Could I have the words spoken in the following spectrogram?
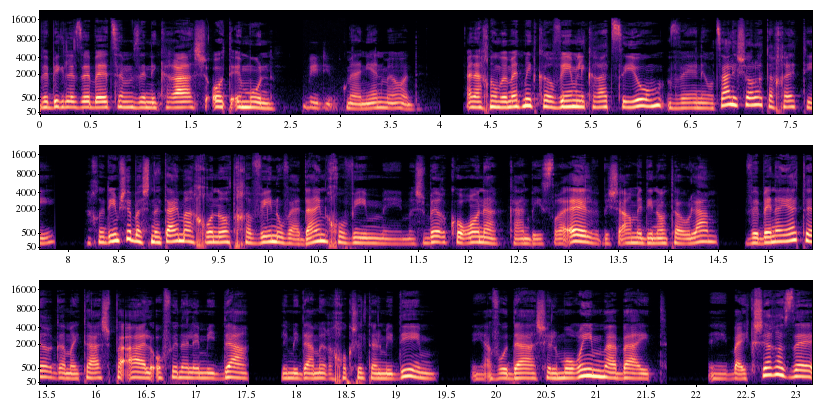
ובגלל זה בעצם זה נקרא שעות אמון. בדיוק. מעניין מאוד. אנחנו באמת מתקרבים לקראת סיום, ואני רוצה לשאול אותך, אתי, אנחנו יודעים שבשנתיים האחרונות חווינו ועדיין חווים אה, משבר קורונה כאן בישראל ובשאר מדינות העולם, ובין היתר גם הייתה השפעה על אופן הלמידה, למידה מרחוק של תלמידים, אה, עבודה של מורים מהבית. אה, בהקשר הזה,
